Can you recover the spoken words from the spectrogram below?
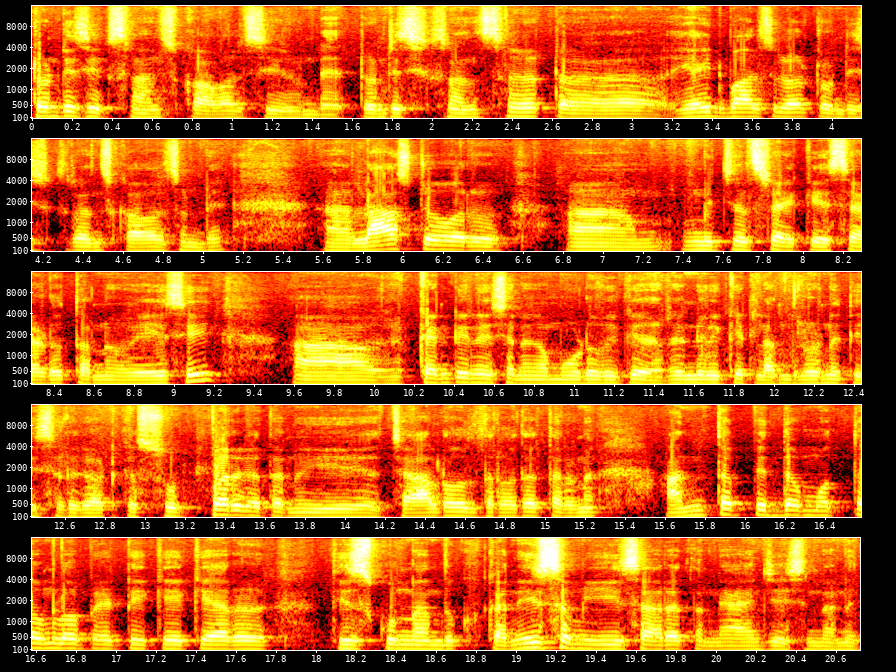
ట్వంటీ సిక్స్ రన్స్ కావాల్సి ఉండే. ట్వంటీ సిక్స్ రన్స్ ఎయిట్ బాల్స్లో ట్వంటీ సిక్స్ రన్స్ కావాల్సి ఉండే. లాస్ట్ ఓవర్ మిచ్చల్ స్ట్రైక్ వేసాడు తను వేసి కంటిన్యూషన్గా మూడు వికెట్ రెండు వికెట్లు అందులోనే తీశాడు కాబట్టి సూపర్గా తను ఈ చాలా రోజుల తర్వాత తనను అంత పెద్ద మొత్తంలో పెట్టి కేకేఆర్ తీసుకున్నందుకు కనీసం ఈసారి అతను న్యాయం చేసిందని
